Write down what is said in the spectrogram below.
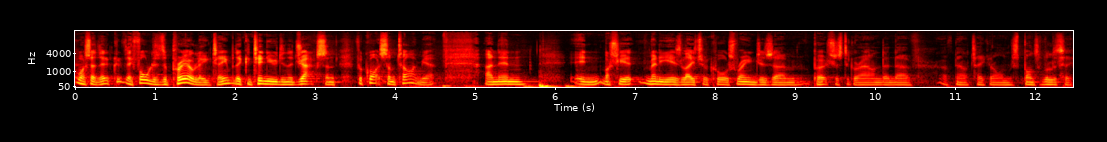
well, they, they folded as a Priaulx League team, but they continued in the Jackson for quite some time yet. And then in much year, many years later, of course, Rangers um, purchased the ground and have, have now taken on responsibility.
